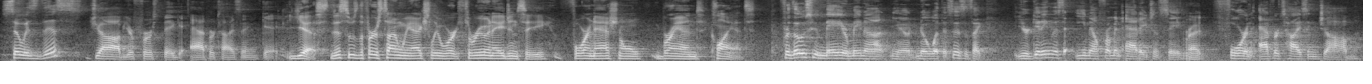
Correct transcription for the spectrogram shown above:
So is this job your first big advertising gig? Yes, this was the first time we actually worked through an agency for a national brand client. For those who may or may not you know, know what this is, it's like you're getting this email from an ad agency right. for an advertising job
